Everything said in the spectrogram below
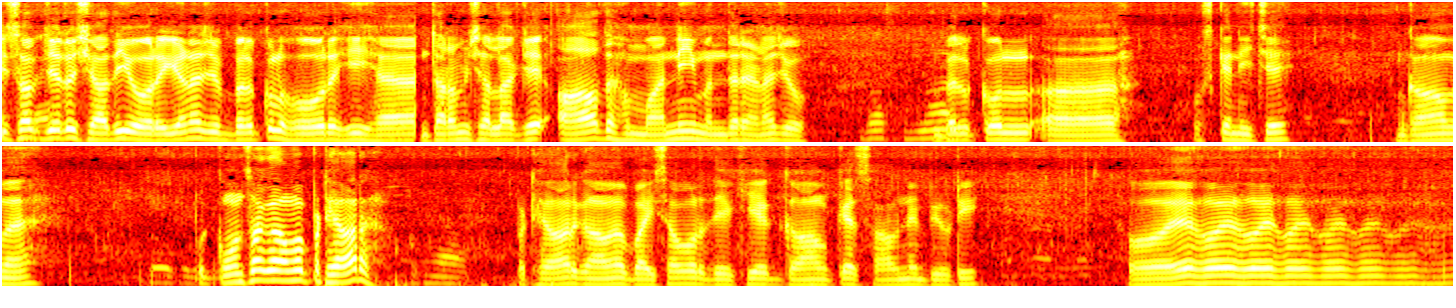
भाई साहब जो शादी हो रही है ना जो बिल्कुल हो रही है धर्मशाला के आद हमानी मंदिर है ना जो बिल्कुल आ, उसके नीचे गाँव है कौन सा गाँव है पठियार पठियार गाँव है भाई साहब और देखिए गाँव के सामने ब्यूटी होए होए होए होए होए होए होए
